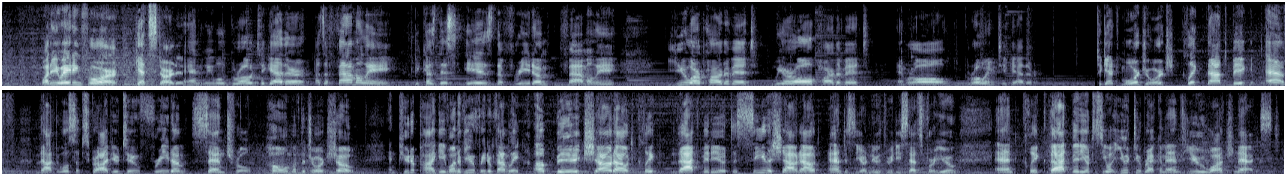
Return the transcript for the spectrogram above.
What are you waiting for? Get started. And we will grow together as a family because this is the Freedom Family. You are part of it, we are all part of it, and we're all growing together. To get more George, click that big F. That will subscribe you to Freedom Central, home of The George Show. And PewDiePie gave one of you, Freedom Family, a big shout out. Click that video to see the shout out and to see our new 3D sets for you. And click that video to see what YouTube recommends you watch next.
